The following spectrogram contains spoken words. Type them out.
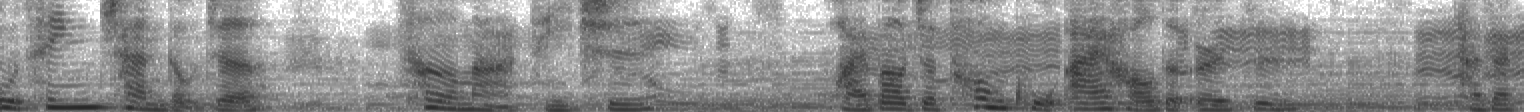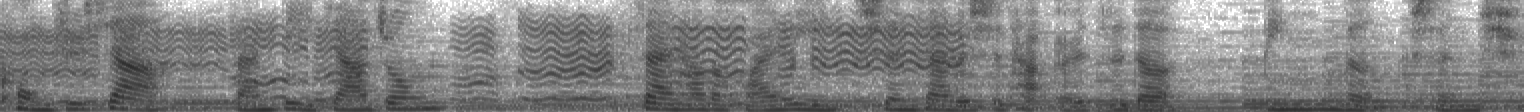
父亲颤抖着，策马疾驰，怀抱着痛苦哀嚎的儿子。他在恐惧下返抵家中，在他的怀里剩下的是他儿子的冰冷身躯。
